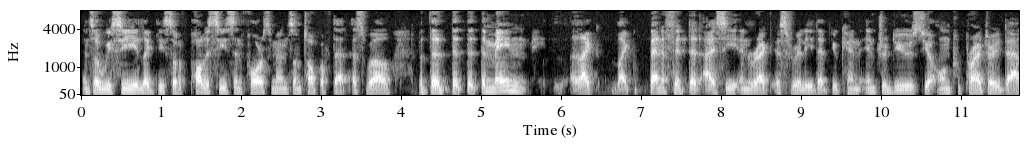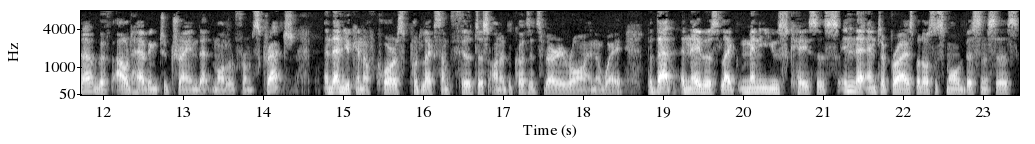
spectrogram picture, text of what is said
And so we see like these sort of policies enforcements on top of that as well. But the the, the, the main like like benefit that I see in RAG is really that you can introduce your own proprietary data without having to train that model from scratch. And then you can of course put like some filters on it because it's very raw in a way. But that enables like many use cases in the enterprise, but also small businesses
